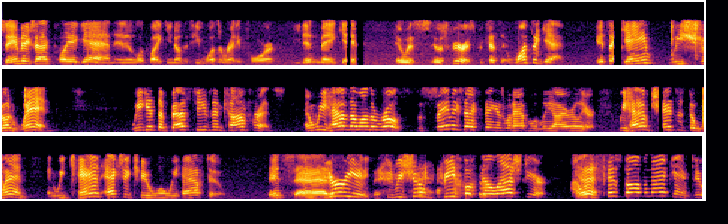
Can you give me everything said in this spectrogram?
same exact play again, and it looked like you know the team wasn't ready for it. He didn't make it. It was it was furious because once again, it's a game we should win. We get the best teams in conference, and we have them on the ropes. The same exact thing as what happened with Lehigh earlier. We have chances to win, and we can't execute when we have to. It's sad. infuriating because we should have beat Bucknell last year. I was pissed off in that game too.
